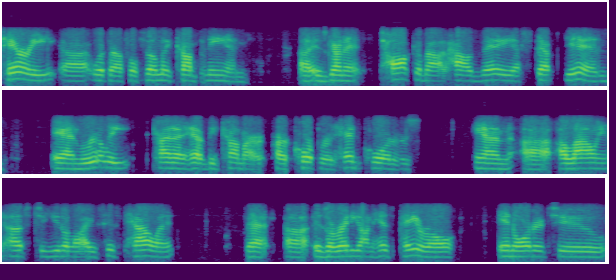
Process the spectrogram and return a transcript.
Terry uh, with our fulfillment company and uh, is going to talk about how they have stepped in and really kind of have become our, our corporate headquarters and uh, allowing us to utilize his talent that uh, is already on his payroll in order to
